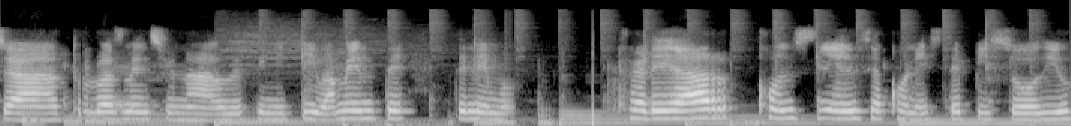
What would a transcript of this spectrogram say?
ya tú lo has mencionado definitivamente. Tenemos que crear conciencia con este episodio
